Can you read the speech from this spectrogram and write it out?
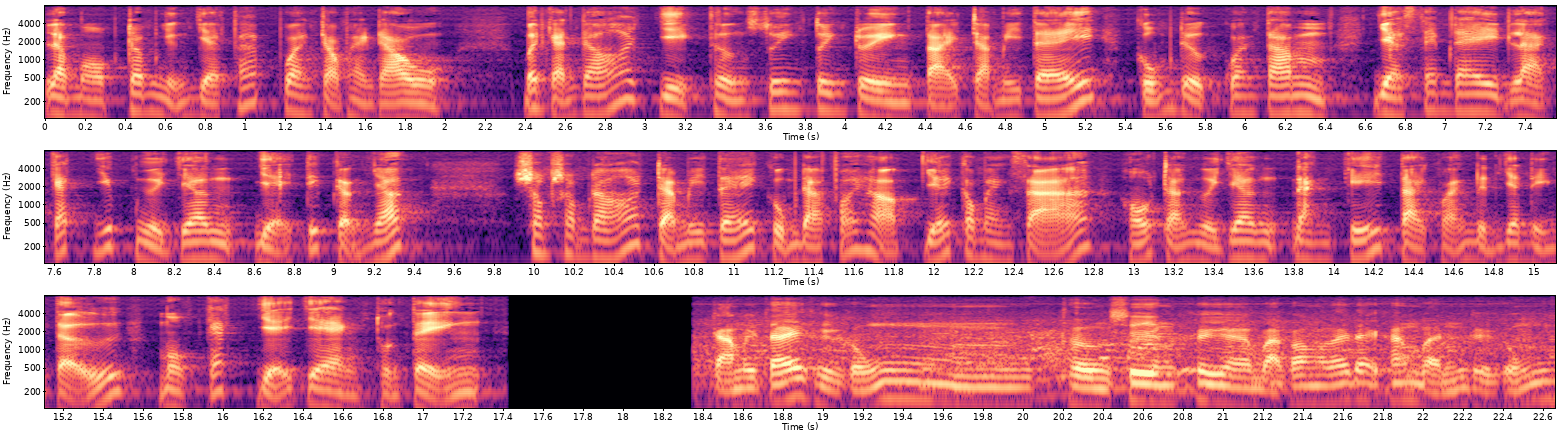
là một trong những giải pháp quan trọng hàng đầu. Bên cạnh đó, việc thường xuyên tuyên truyền tại trạm y tế cũng được quan tâm và xem đây là cách giúp người dân dễ tiếp cận nhất. Song song đó, trạm y tế cũng đã phối hợp với công an xã hỗ trợ người dân đăng ký tài khoản định danh điện tử một cách dễ dàng, thuận tiện. Trạm y tế thì cũng thường xuyên khi bà con tới đây khám bệnh thì cũng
